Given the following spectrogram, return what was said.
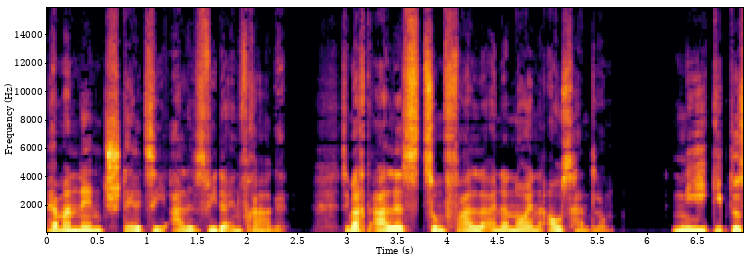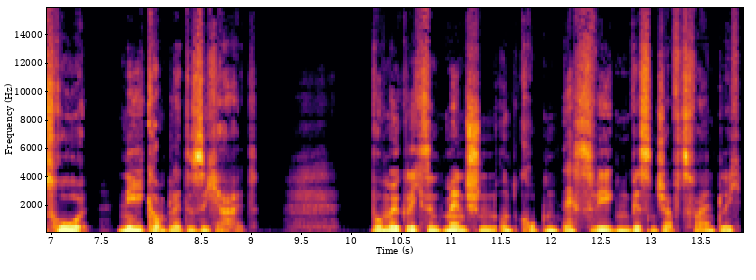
Permanent stellt sie alles wieder in Frage. Sie macht alles zum Fall einer neuen Aushandlung. Nie gibt es Ruhe, nie komplette Sicherheit. Womöglich sind Menschen und Gruppen deswegen wissenschaftsfeindlich,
